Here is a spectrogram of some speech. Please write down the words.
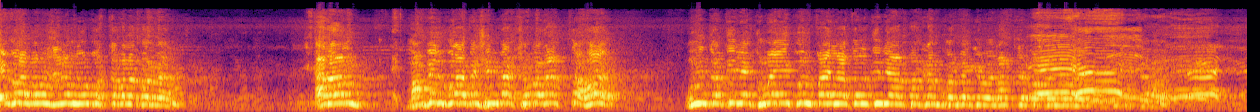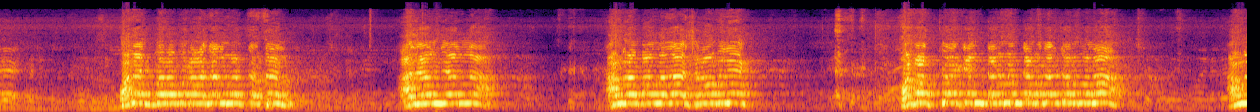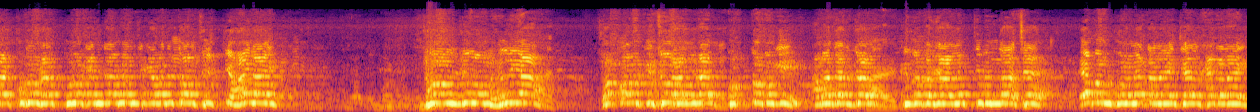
এগুলো মানুষের সামনে উপস্থাপনা করবেন। কারণ মাহফিলগুলা বেশিরভাগ সময় রাখতে হয়। উনি তো দিনে ঘুমাই কুল পায় না, তো দিনে আর প্রোগ্রাম করবে কেউ রাত্রে অনেক বড় বড় আজান মারতেছেন। আজান দেন না। আমরা বাংলাদেশ আওয়ামী লীগ, হঠাৎ করে ক্যান্টনমেন্ট আমাদের জন্ম না। আমরা কোন কোন ক্যান্টনমেন্ট থেকে আমাদের দল সৃষ্টি হয় নাই জুল জুলুম হেলিয়া সকল কিছু আমরা ভুক্তভোগী আমাদের দল বিগত যারা নেতৃবৃন্দ আছে এবং কোন নেতা নাই জেল খাটে নাই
